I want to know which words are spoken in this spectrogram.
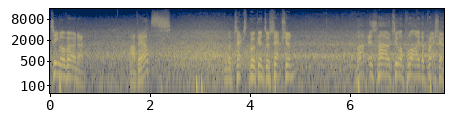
Timo Werner. Havertz. With a textbook interception. That is how to apply the pressure.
